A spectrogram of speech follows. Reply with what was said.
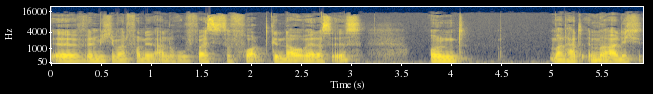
äh, wenn mich jemand von denen anruft, weiß ich sofort genau, wer das ist. Und man hat immer eigentlich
